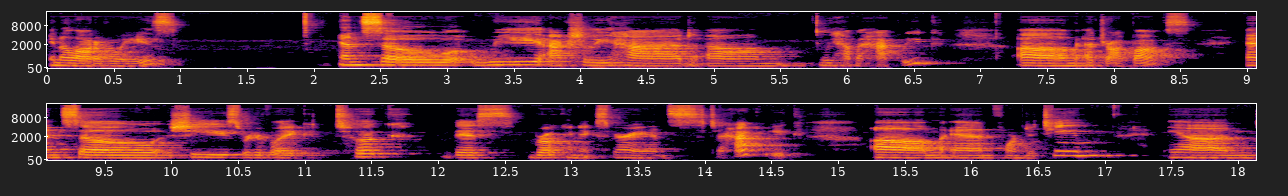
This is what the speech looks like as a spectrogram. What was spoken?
in a lot of ways. And so we actually had um, we have a hack week um, at Dropbox, and so she sort of like took this broken experience to Hack Week um, and formed a team and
